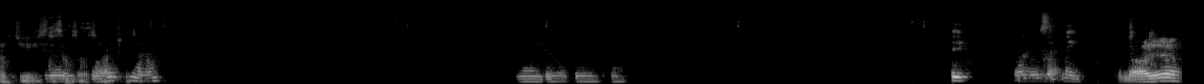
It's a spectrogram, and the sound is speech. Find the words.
Oh, jeez. This also has options. Hey, what does that mean? No idea.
